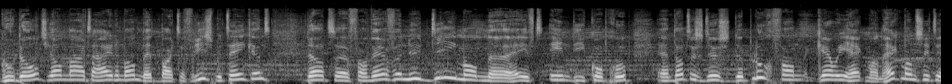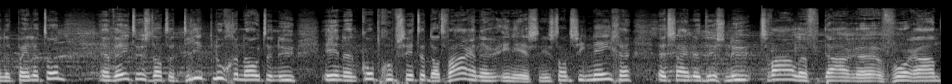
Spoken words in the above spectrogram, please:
Good old Jan Maarten Heideman met Bart de Vries. Betekent dat uh, Van Werven nu drie man uh, heeft in die kopgroep. En dat is dus de ploeg van Gary Hekman. Hekman zit in het peloton en weet dus dat er drie ploeggenoten nu in een kopgroep zitten. Dat waren er in eerste instantie negen. Het zijn er dus nu twaalf daar uh, vooraan.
